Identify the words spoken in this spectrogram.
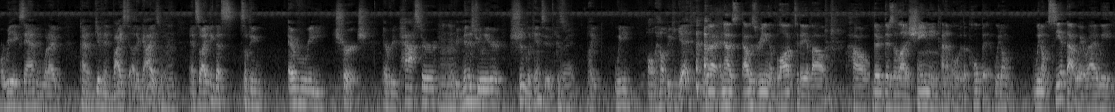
or re-examine what I've kind of given advice to other guys with. Mm-hmm. And so I think that's something every church, every pastor, Mhm. every ministry leader should look into because Right. like we need all the help we can get. right. And I was I was reading a blog today about how there, there's a lot of shaming kind of over the pulpit. We don't we don't see it that way, right? We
